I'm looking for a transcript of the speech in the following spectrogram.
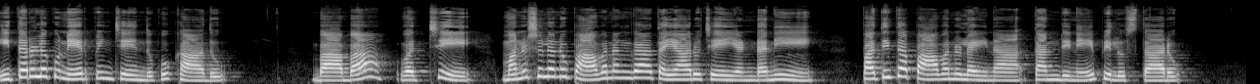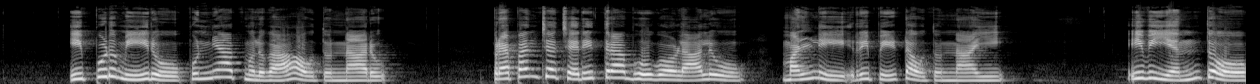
ఇతరులకు నేర్పించేందుకు కాదు. బాబా వచ్చి మనుషులను పావనంగా తయారు చేయండని పతిత పావనులైన తండ్రినే పిలుస్తారు. ఇప్పుడు మీరు పుణ్యాత్ములుగా అవుతున్నారు. ప్రపంచ చరిత్ర భూగోళాలు మళ్ళీ రిపీట్ అవుతున్నాయి. ఇవి ఎంతో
